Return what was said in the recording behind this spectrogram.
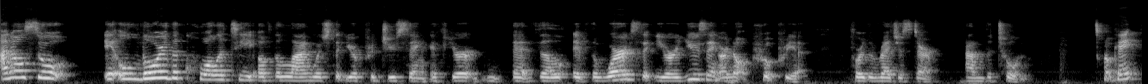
And also, it'll lower the quality of the language that you're producing if you're the if the words that you're using are not appropriate for the register and the tone. Okay,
